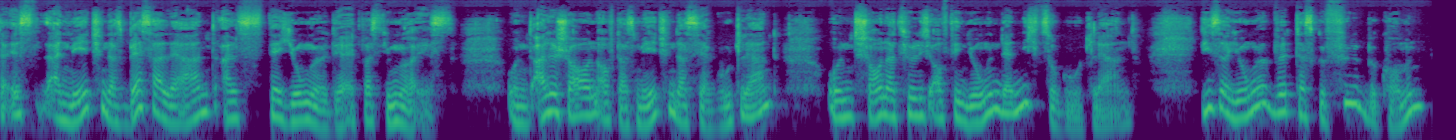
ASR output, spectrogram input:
da ist ein Mädchen, das besser lernt als der Junge, der etwas jünger ist. Und alle schauen auf das Mädchen, das sehr gut lernt und schauen natürlich auf den Jungen, der nicht so gut lernt. Dieser Junge wird das Gefühl bekommen,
